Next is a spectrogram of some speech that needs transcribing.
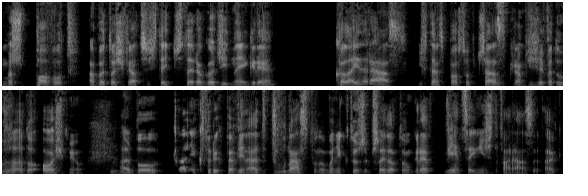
masz powód, aby doświadczyć tej 4-godzinnej gry kolejny raz. I w ten sposób czas gram ci się wydłuża do 8, mhm. albo dla niektórych pewnie nawet 12, no bo niektórzy przejdą tą grę więcej niż dwa razy, tak?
